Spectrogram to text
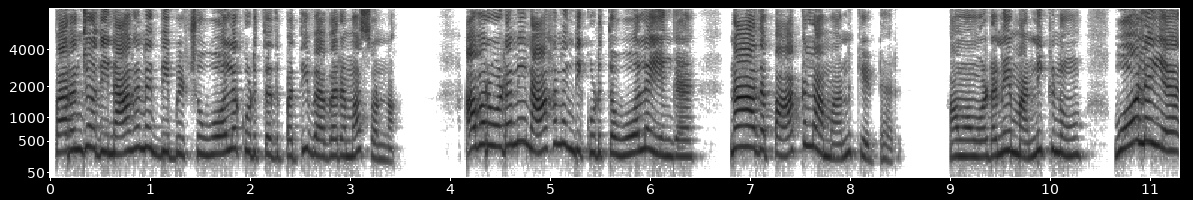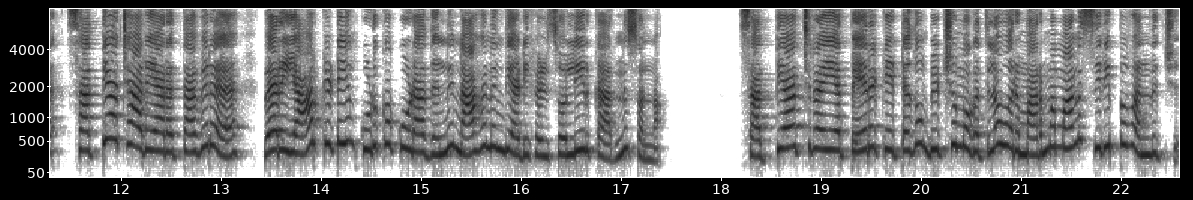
பரஞ்சோதி நாகநந்தி பிட்சு ஓலை கொடுத்தது பத்தி விவரமா சொன்னான். அவர் உடனே நாகநந்தி கொடுத்த ஓலை எங்க? நான் அதை பார்க்கலாமான்னு கேட்டாரு. அவன் உடனே மன்னிக்கணும். ஓலைய சத்யாச்சாரியார தவிர வேற யார்கிட்டையும் கொடுக்க கூடாதுன்னு நாகநந்தி அடிகள் சொல்லியிருக்காருன்னு சொன்னான். சத்யாச்சாரியர் பேரை கேட்டதும் பிட்சு முகத்துல ஒரு மர்மமான சிரிப்பு வந்துச்சு.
